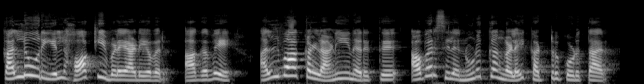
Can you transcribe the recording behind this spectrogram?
கல்லூரியில் ஹாக்கி விளையாடியவர். ஆகவே அல்வாக்கள் அணியினருக்கு அவர் சில நுணுக்கங்களை கற்றுக் கொடுத்தார்.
